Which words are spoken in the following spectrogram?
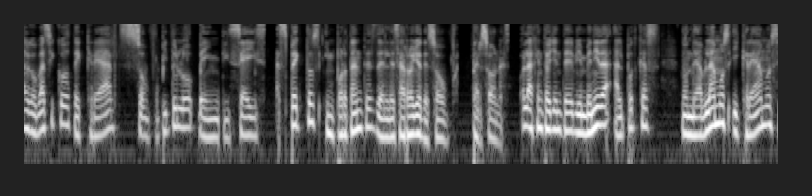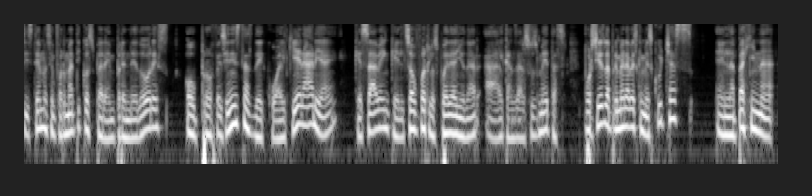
algo básico de crear software. Capítulo 26. Aspectos importantes del desarrollo de software. Personas. Hola gente oyente, bienvenida al podcast donde hablamos y creamos sistemas informáticos para emprendedores o profesionistas de cualquier área ¿eh? que saben que el software los puede ayudar a alcanzar sus metas. Por si es la primera vez que me escuchas, en la página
